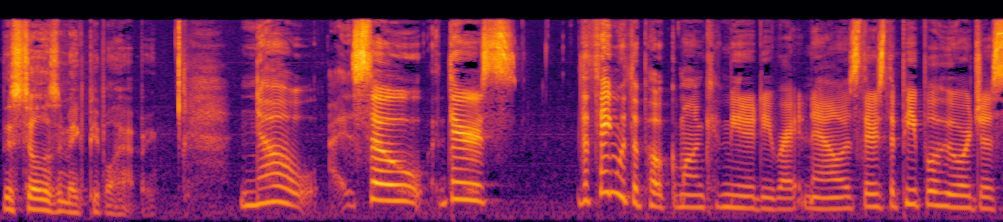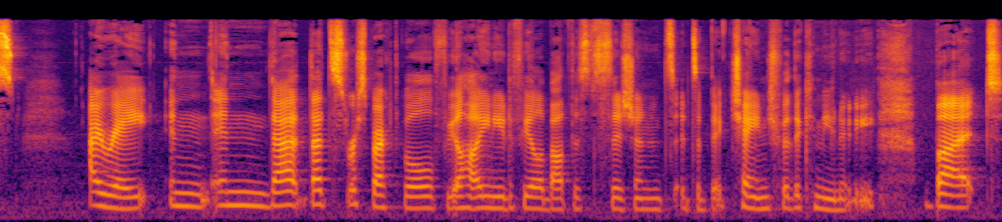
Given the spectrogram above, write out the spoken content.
This still doesn't make people happy. No. So there's the thing with the Pokemon community right now is there's the people who are just irate and and that that's respectable. Feel how you need to feel about this decision. It's it's a big change for the community. But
